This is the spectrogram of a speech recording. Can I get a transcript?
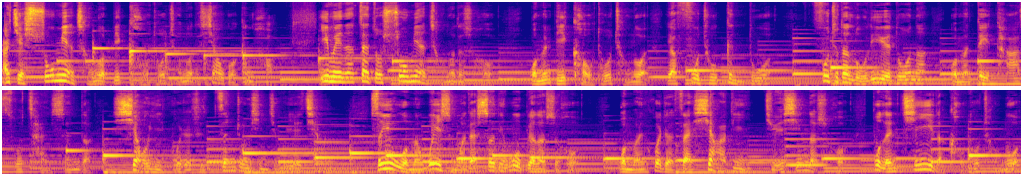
而且书面承诺比口头承诺的效果更好。因为呢，在做书面承诺的时候，我们比口头承诺要付出更多。付出的努力越多呢，我们对它所产生的效益或者是尊重性就越强。所以，我们为什么在设定目标的时候，我们或者在下定决心的时候，不能轻易的口头承诺，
